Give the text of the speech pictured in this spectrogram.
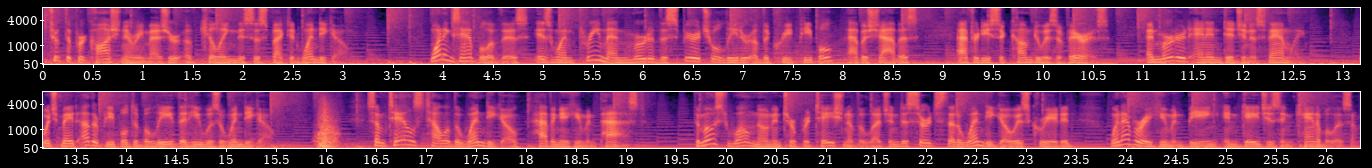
took the precautionary measure of killing the suspected Wendigo. One example of this is when three men murdered the spiritual leader of the Cree people, Abishabis, after he succumbed to his avarice, and murdered an indigenous family, which made other people to believe that he was a Wendigo. Some tales tell of the Wendigo having a human past. The most well-known interpretation of the legend asserts that a Wendigo is created whenever a human being engages in cannibalism,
